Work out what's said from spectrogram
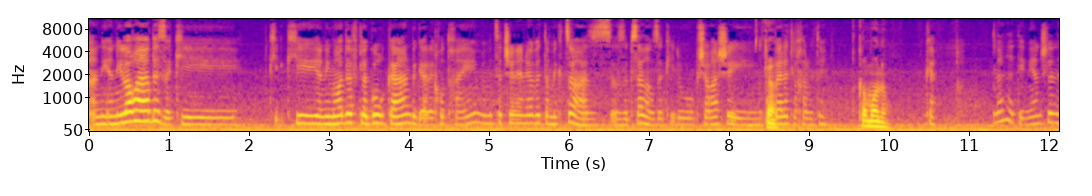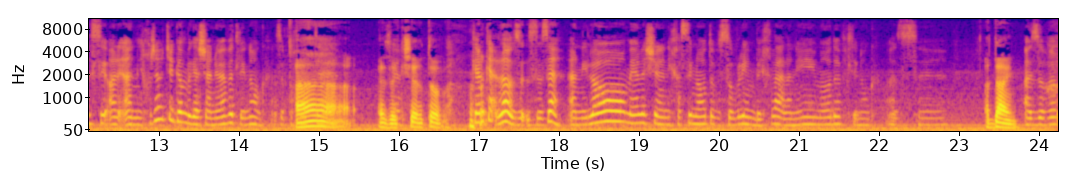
אני, אני לא רואה בזה, כי, כי, כי אני מאוד אוהבת לגור כאן בגלל איכות חיים, ומצד שני אני אוהבת את המקצוע, אז, אז זה בסדר, זה כאילו פשרה שהיא כן. מקובלת לחלוטין. כמונו. לא יודעת, עניין של נסיעה, אני, אני חושבת שגם בגלל שאני אוהבת לנהוג, אז זה פחות... אה, אה, איזה כן. הקשר טוב. כן, כן, לא, זה, זה זה. אני לא מאלה שנכנסים לאוטו וסובלים בכלל, אני מאוד אוהבת לנהוג. אז, אה, עדיין. אז עובר,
